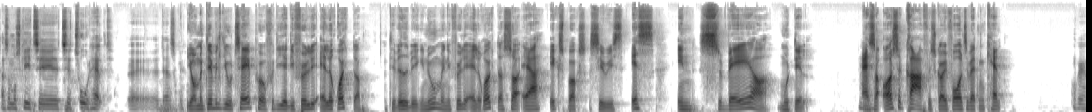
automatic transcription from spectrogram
Altså måske til, til to og et halvt øh, danske. Jo, men det vil de jo tabe på, fordi at ifølge alle rygter, det ved vi ikke endnu, men ifølge alle rygter, så er Xbox Series S en svagere model. Mm. Altså også grafisk og i forhold til, hvad den kan. Okay.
